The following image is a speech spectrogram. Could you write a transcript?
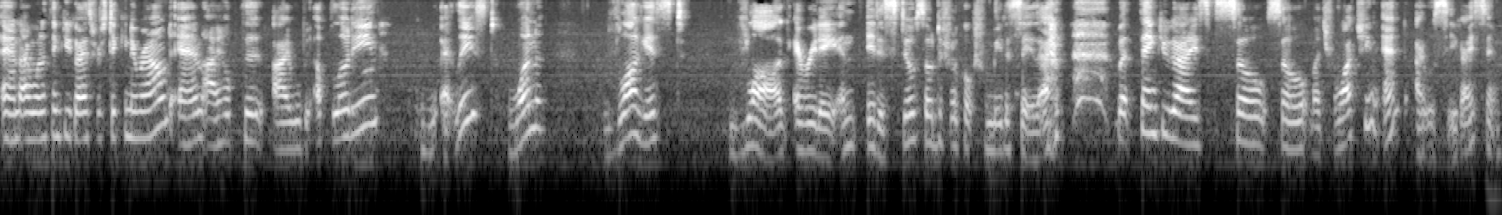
and I want to thank you guys for sticking around and I hope that I will be uploading at least one Vlogist vlog every day and it is still so difficult for me to say that but thank you guys so so much for watching and I will see you guys soon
